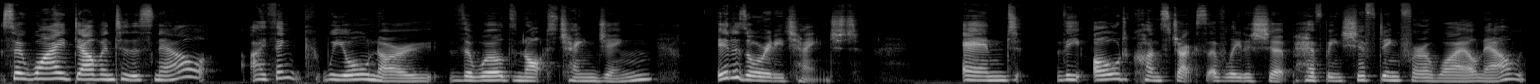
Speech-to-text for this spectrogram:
So, why delve into this now? I think we all know the world's not changing. It has already changed. And the old constructs of leadership have been shifting for a while now,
